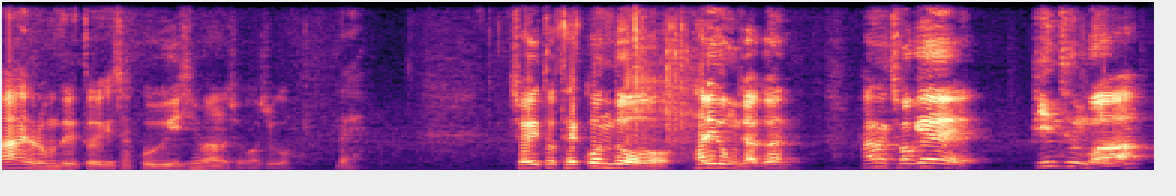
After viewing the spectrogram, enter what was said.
아 여러분들이 또 이렇게 자꾸 의심하셔가지고 네 저희 또 태권도 다리 동작은 항상 적의 빈틈과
